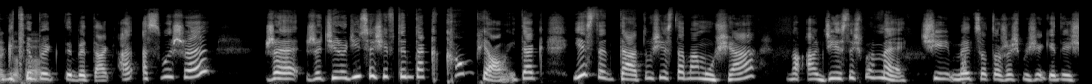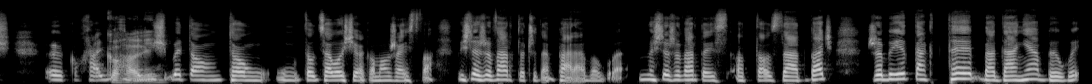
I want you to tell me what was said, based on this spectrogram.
gdyby, gdyby tak. A, a słyszę, że, że ci rodzice się w tym tak kąpią i tak jest ten tatuś, jest ta mamusia, no a gdzie jesteśmy my? Ci, my, co to żeśmy się kiedyś e, kochali, kochali. mieliśmy tą, tą, tą całością jako małżeństwo. Myślę, że warto, czy tam para w ogóle, myślę, że warto jest o to zadbać, żeby jednak te badania były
